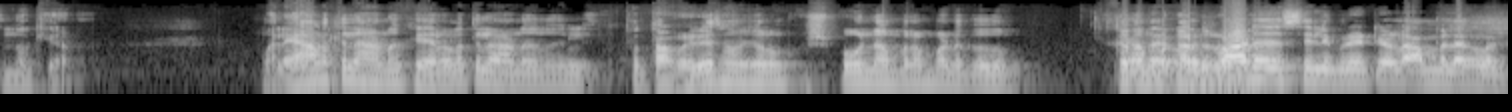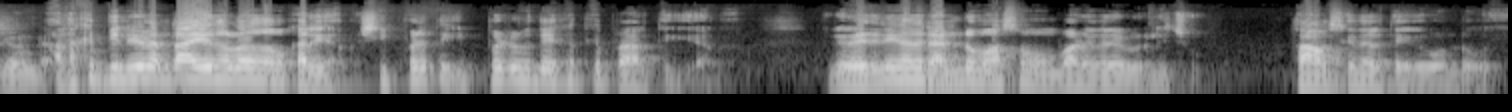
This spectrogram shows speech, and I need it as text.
എന്നൊക്കെയാണ്. മലയാളത്തിലാണ് കേരളത്തിലാണ് ഇപ്പം തമിഴിനെ സംബന്ധിച്ചോളം കുഷ്പുവിന്റെ അമ്പലം പണിതതും ഒരുപാട് സെലിബ്രിറ്റികളുടെ അമ്പലങ്ങളൊക്കെ ഉണ്ട്. അതൊക്കെ പിന്നീട് എന്തായി എന്നുള്ളത് നമുക്കറിയാം. പക്ഷെ ഇപ്പോഴത്തെ ഇപ്പോഴും ഇദ്ദേഹത്തെ പ്രാർത്ഥിക്കുകയാണ്. രജനീകാന്ത് രണ്ട് മാസം മുമ്പാണ് ഇവരെ വിളിച്ചു. താമസിക്കുന്നിടത്തേക്ക് കൊണ്ടുപോയി.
